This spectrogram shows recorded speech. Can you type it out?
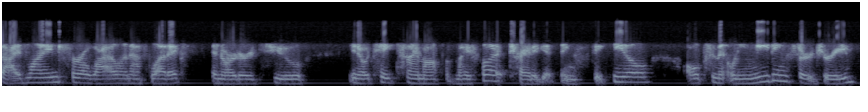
sidelined for a while in athletics in order to, you know, take time off of my foot, try to get things to heal, ultimately needing surgery.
